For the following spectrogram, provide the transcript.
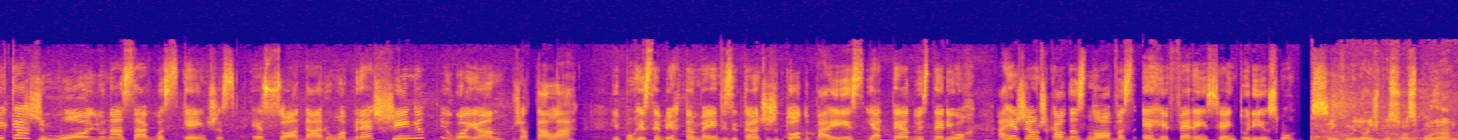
ficar de molho nas águas quentes. É só dar uma brechinha e o goiano já está lá. E por receber também visitantes de todo o país e até do exterior, a região de Caldas Novas é referência em turismo. 5 milhões de pessoas por ano.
